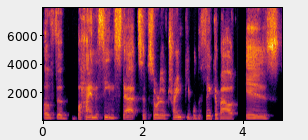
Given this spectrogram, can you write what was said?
of the behind the scenes stats have sort of trained people to think about is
